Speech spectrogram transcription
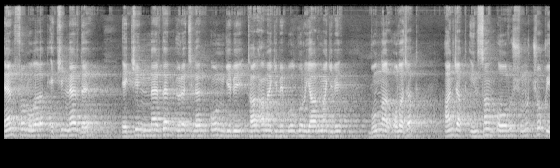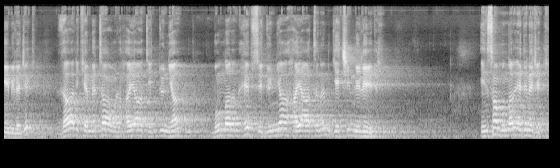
En son olarak ekinler de ekinlerden üretilen un gibi, tarhana gibi, bulgur, yarma gibi bunlar olacak. Ancak insan oğlu şunu çok iyi bilecek. Zalike metaul hayati dünya bunların hepsi dünya hayatının geçimliliğidir. İnsan bunları edinecek.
